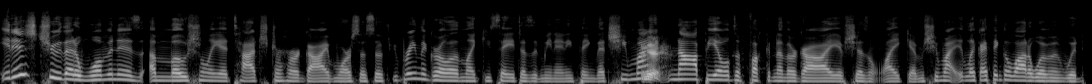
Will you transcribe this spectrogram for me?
it is true that a woman is emotionally attached to her guy more so. So if you bring the girl in, like you say, it doesn't mean anything. That she might Yeah. not be able to fuck another guy if she doesn't like him. She might like. I think a lot of women would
